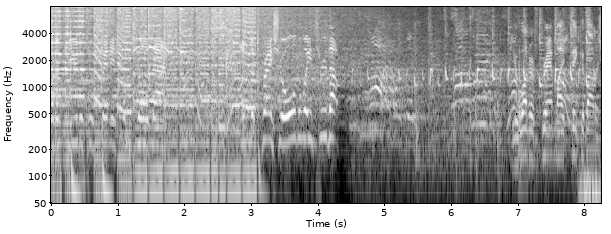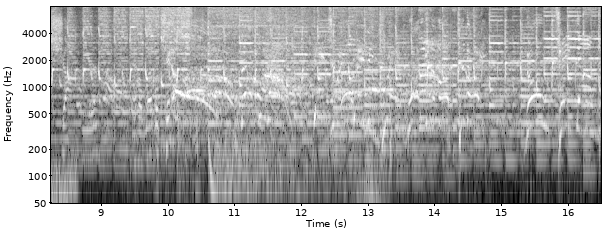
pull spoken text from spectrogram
What a beautiful finish from Jordan. Under pressure all the way through that. You wonder if Grant might think about a shot here and a level change. Oh, no takedown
